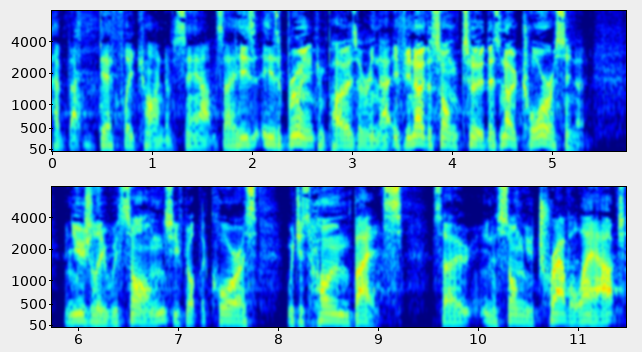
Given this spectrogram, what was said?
have that deathly kind of sound. So he's, he's a brilliant composer in that. If you know the song too, there's no chorus in it. And usually with songs, you've got the chorus, which is home base. So in a song, you travel out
